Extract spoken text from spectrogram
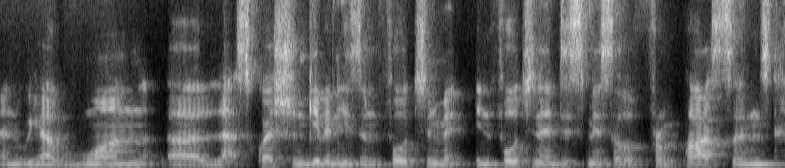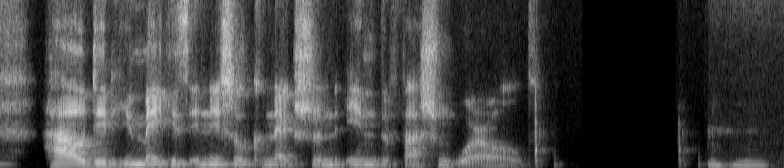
And we have one uh, last question. Given his unfortunate, unfortunate dismissal from Parsons, how did he make his initial connection in the fashion world? Mm -hmm.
